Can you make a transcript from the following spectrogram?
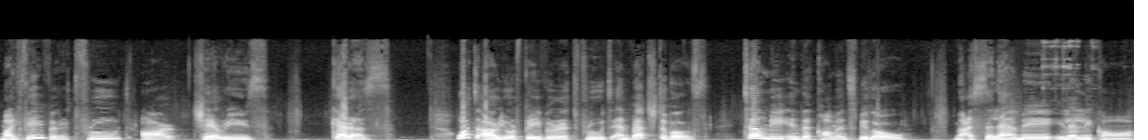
My favorite fruit are cherries كرز What are your favorite fruits and vegetables? Tell me in the comments below. مع السلامة إلى اللقاء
